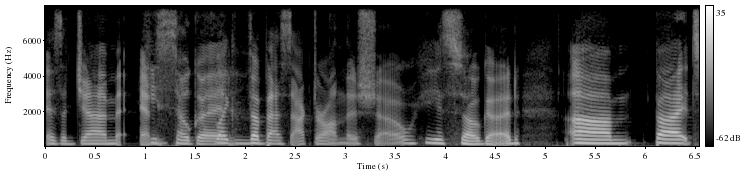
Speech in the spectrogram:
is a gem and he's so good. like the best actor on this show. He is so good. Um, but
